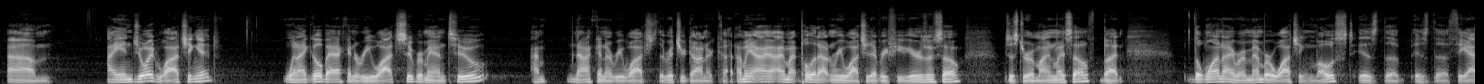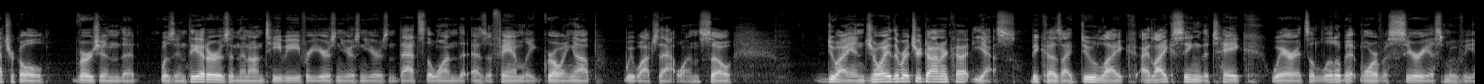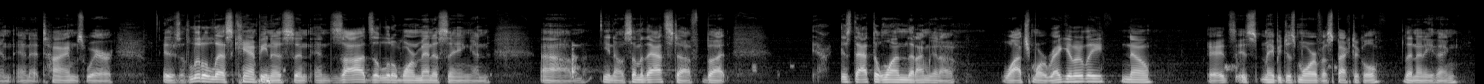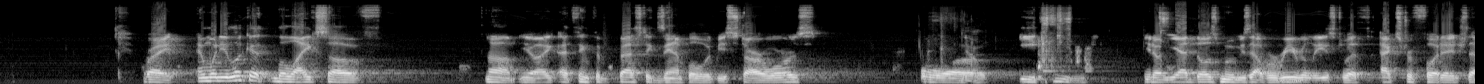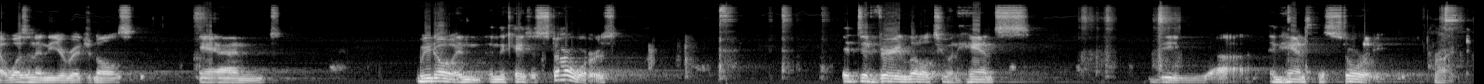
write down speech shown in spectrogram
Um, I enjoyed watching it, when I go back and rewatch Superman 2, I'm not going to rewatch the Richard Donner cut. I mean, I, I might pull it out and rewatch it every few years or so, just to remind myself. But the one I remember watching most is the is the theatrical version that was in theaters and then on TV for years and years and years, and that's the one that, as a family growing up, we watched that one. So, do I enjoy the Richard Donner cut? Yes, because I do like I like seeing the take where it's a little bit more of a serious movie, and, and at times where there's a little less campiness and, and Zod's a little more menacing and um, you know some of that stuff. But is that the one that I'm gonna watch more regularly? No, it's it's maybe just more of a spectacle than anything. Right. And when you look at the likes of, um, you know, I, I, think the best example would be Star Wars or yeah. E.T. You know, you had those movies that were re released with extra footage that wasn't in the originals. And we know in, in the case of Star Wars, it did very little to enhance the uh, enhance the story. Right.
